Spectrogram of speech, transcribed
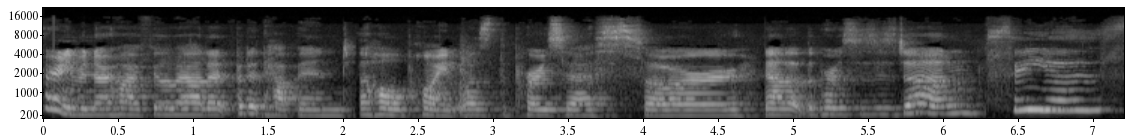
I don't even know how I feel about it, but it happened. The whole point was the process, so now that the process is done, see yous!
